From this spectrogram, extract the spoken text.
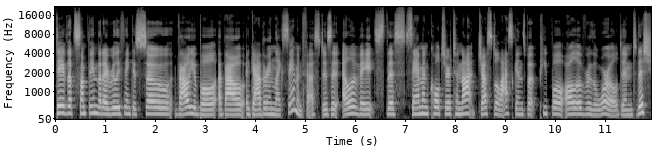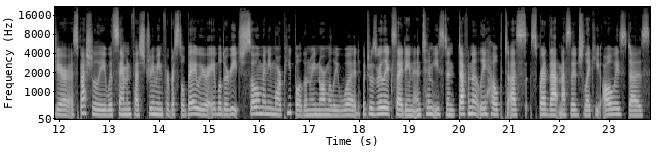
Dave, that's something that I really think is so valuable about a gathering like Salmon Fest is it elevates this salmon culture to not just Alaskans but people all over the world. And this year, especially with Salmon Fest streaming for Bristol Bay, we were able to reach so many more people than we normally would, which was really exciting. And Tim Easton definitely helped us spread that message like he always does.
